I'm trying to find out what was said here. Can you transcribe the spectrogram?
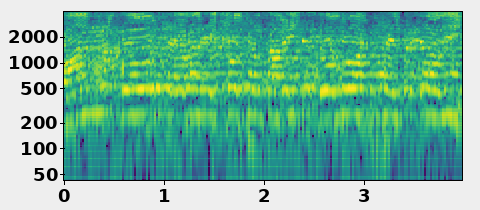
ਵਨ 147 147 ਤੇ 208 ਸੈਂਟਰ ਚ ਆਓ ਜੀ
